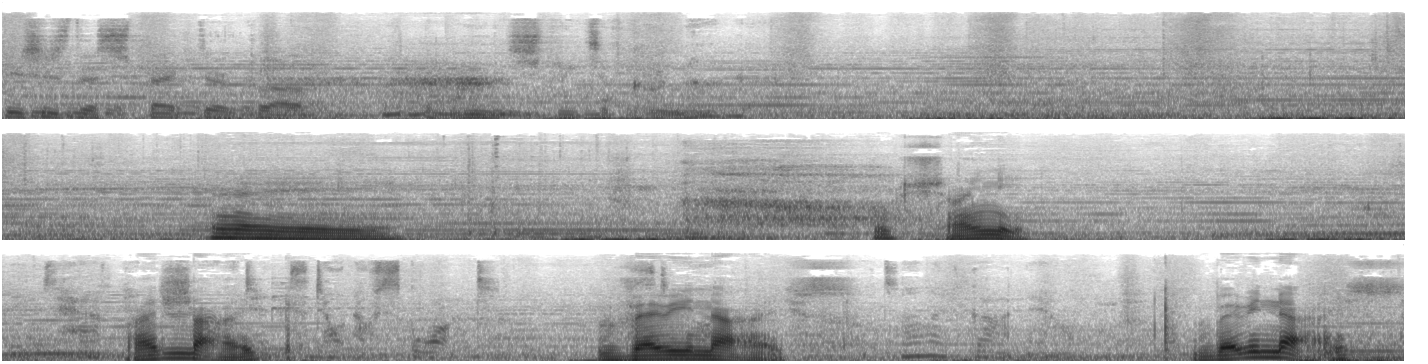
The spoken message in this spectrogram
This is the Spectre Club, not the mean streets of Karnaca. Hey. Oh, shiny. These half I like. don't know squat. Very nice. That's all I've got now. Very nice.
